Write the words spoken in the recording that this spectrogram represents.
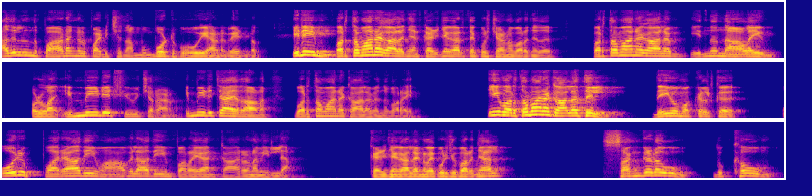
അതിൽ നിന്ന് പാഠങ്ങൾ പഠിച്ച് നാം മുമ്പോട്ട് പോവുകയാണ് വേണ്ടത്. ഇനിയും വർത്തമാനകാലം ഞാൻ കഴിഞ്ഞ കാലത്തെക്കുറിച്ചാണ് പറഞ്ഞത്. വർത്തമാനകാലം ഇന്നും നാളെയും ഉള്ള ഇമ്മീഡിയറ്റ് ഫ്യൂച്ചറാണ് ഇമ്മീഡിയറ്റ് ആയതാണ് വർത്തമാനകാലം എന്ന് പറയുന്നത്. ഈ വർത്തമാനകാലത്തിൽ ദൈവമക്കൾക്ക് ഒരു പരാതിയും ആവലാതിയും പറയാൻ കാരണമില്ല. കഴിഞ്ഞ കാലങ്ങളെക്കുറിച്ച് പറഞ്ഞാൽ സങ്കടവും ദുഃഖവും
